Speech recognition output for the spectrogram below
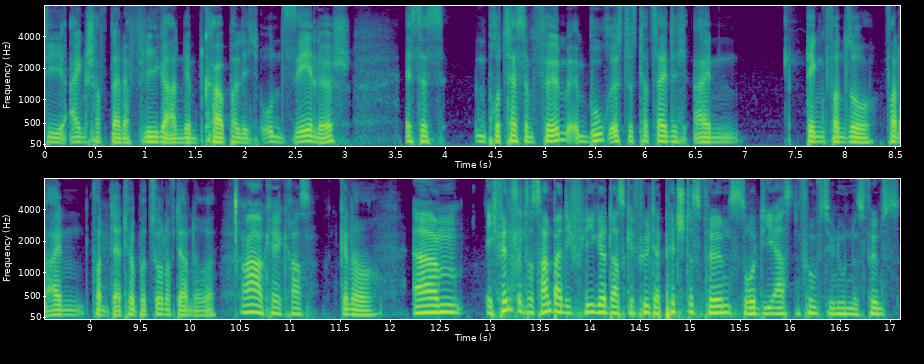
die Eigenschaften einer Fliege annimmt, körperlich und seelisch, ist es ein Prozess im Film. Im Buch ist es tatsächlich ein Ding von so, von einem, von der Teleportation auf die andere. Ah, okay, krass. Genau. Ähm, ich finde es interessant bei Die Fliege, dass gefühlt der Pitch des Films so die ersten 15 Minuten des Films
